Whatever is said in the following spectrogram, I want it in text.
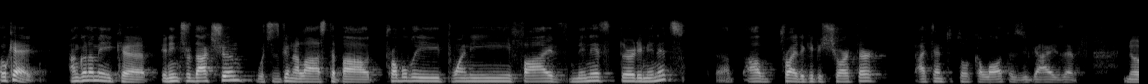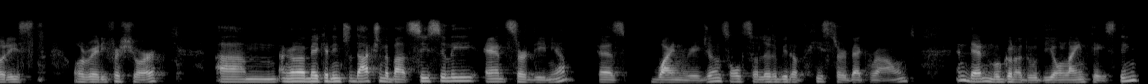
Okay, I'm gonna make a, an introduction, which is gonna last about probably 25 minutes, 30 minutes. Uh, I'll try to keep it shorter. I tend to talk a lot, as you guys have noticed already for sure. Um, I'm going to make an introduction about Sicily and Sardinia as wine regions, also a little bit of history background. And then we're going to do the online tasting.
